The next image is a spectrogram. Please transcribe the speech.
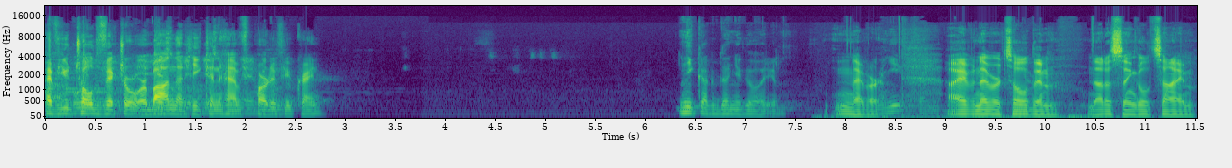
Have you told Viktor Orban that he can have part of Ukraine? Never. I've never told him, not a single time.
